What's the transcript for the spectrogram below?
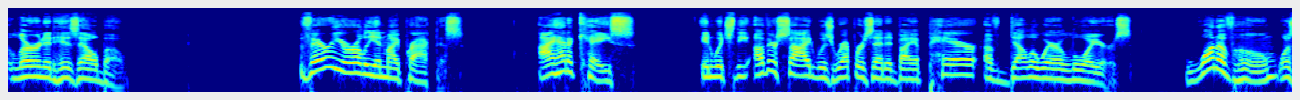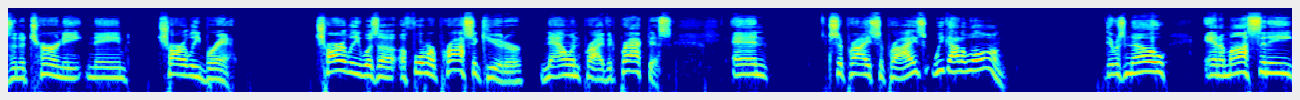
learn at his elbow. Very early in my practice, I had a case in which the other side was represented by a pair of Delaware lawyers, one of whom was an attorney named Charlie Brandt. Charlie was a, a former prosecutor, now in private practice. And surprise, surprise, we got along. There was no animosity.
